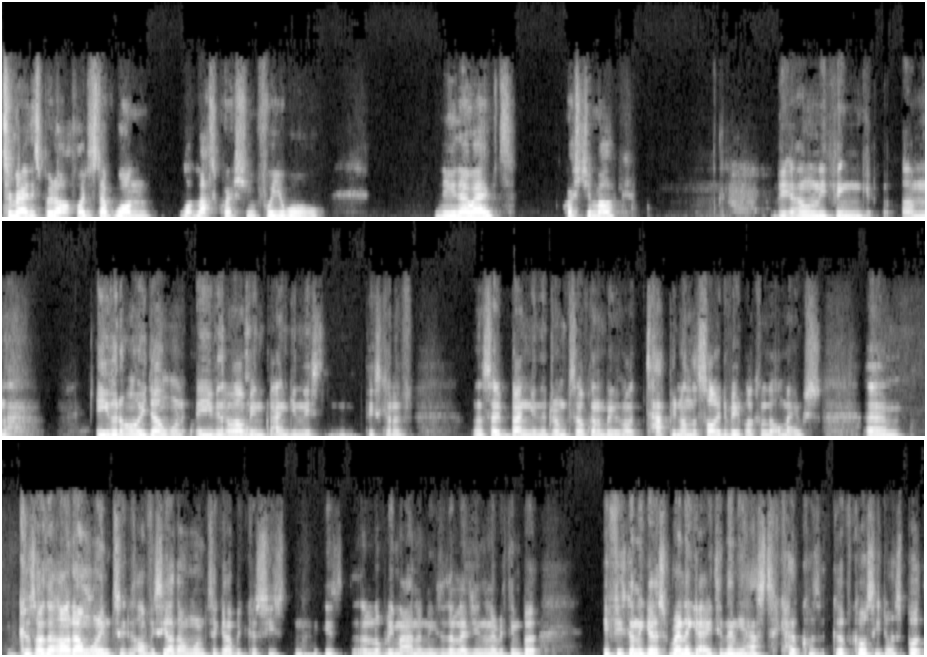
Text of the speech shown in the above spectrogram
to round this bit off, I just have one last question for you all. Nuno out? Question mark. The only thing, um, even I don't want, even though I've been banging this, this kind of, let's say banging the drum because I've kind of been like tapping on the side of it like a little mouse. Um, because I don't, I don't want him to. Obviously, I don't want him to go because he's he's a lovely man and he's a legend and everything. But if he's going to get us relegated, then he has to go. Cause, of course, he does. But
